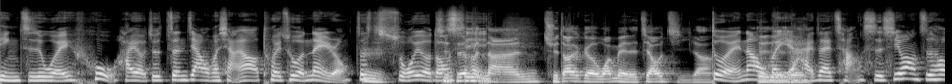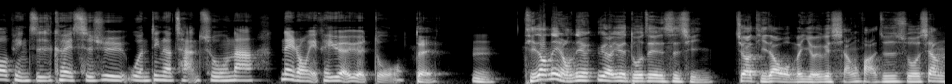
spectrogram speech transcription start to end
品质维护，还有就是增加我们想要推出的内容，嗯、这所有东西其实很难取到一个完美的交集啦。对，那我们也还在尝试，希望之后品质可以持续稳定的产出，那内容也可以越来越多。对，嗯，提到内容越越来越多这件事情，就要提到我们有一个想法，就是说像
